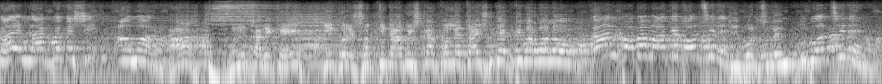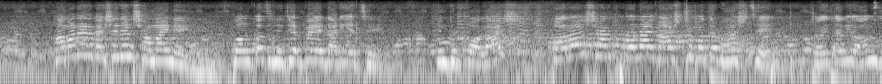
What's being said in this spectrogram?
গায়ে লাগবে বেশি আমার। আহ উনি তারিখে কি? করে সত্যিটা আবিষ্কার করলে তাই শুধু একটিবার বলো? কাল বাবা মাকে বলছিলেন। কি বলছিলেন? বলছিলেন? আমার আর বেশি দিন সময় নেই। পঙ্কজ নিজের পায়ে দাঁড়িয়েছে। কিন্তু পলাশ পলাশ আর প্রণয় মাসমুদ্রে ভাসছে। চৈতালি অন্ধ।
